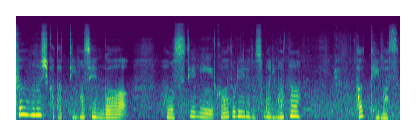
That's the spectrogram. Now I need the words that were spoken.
分ほどしか経っていませんがもうすでにガードレールのそばにまた立っています。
